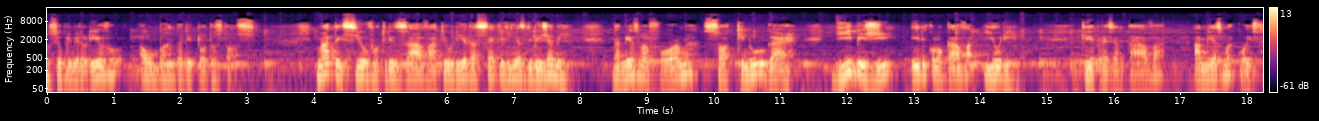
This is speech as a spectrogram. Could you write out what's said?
no seu primeiro livro, A Umbanda de Todos Nós. Mata e Silva utilizava a teoria das sete linhas de Benjamin, da mesma forma, só que no lugar de Ibiji ele colocava Iori, que representava a mesma coisa.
